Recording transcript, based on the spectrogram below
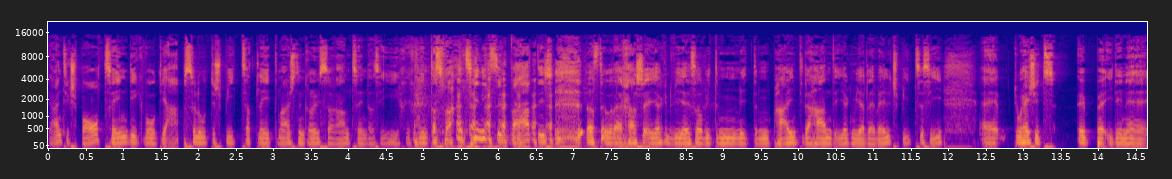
die einzige Sportsendung, wo die absoluten Spitzathleten meistens einen grösseren Rand sind als ich. Ich finde das wahnsinnig sympathisch, dass du da kannst irgendwie so mit dem, mit dem Pint in der Hand irgendwie an der Weltspitze sein. Äh, du hast jetzt etwa in den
